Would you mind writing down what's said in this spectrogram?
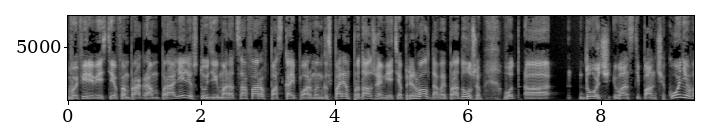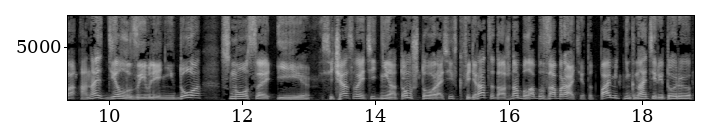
в эфире Вести ФМ программа «Параллели» в студии Марат Сафаров, по скайпу Армен Гаспарян. Продолжаем, я тебя прервал, давай продолжим. Вот а, дочь Ивана Степановича Конева, она сделала заявление до сноса и сейчас в эти дни о том, что Российская Федерация должна была бы забрать этот памятник на территорию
